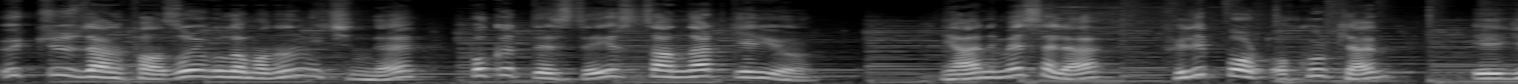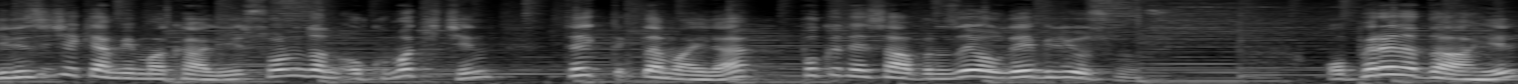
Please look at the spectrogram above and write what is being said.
300'den fazla uygulamanın içinde Pocket desteği standart geliyor. Yani mesela Flipboard okurken ilginizi çeken bir makaleyi sonradan okumak için tek tıklamayla Pocket hesabınıza yollayabiliyorsunuz. Opera da dahil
